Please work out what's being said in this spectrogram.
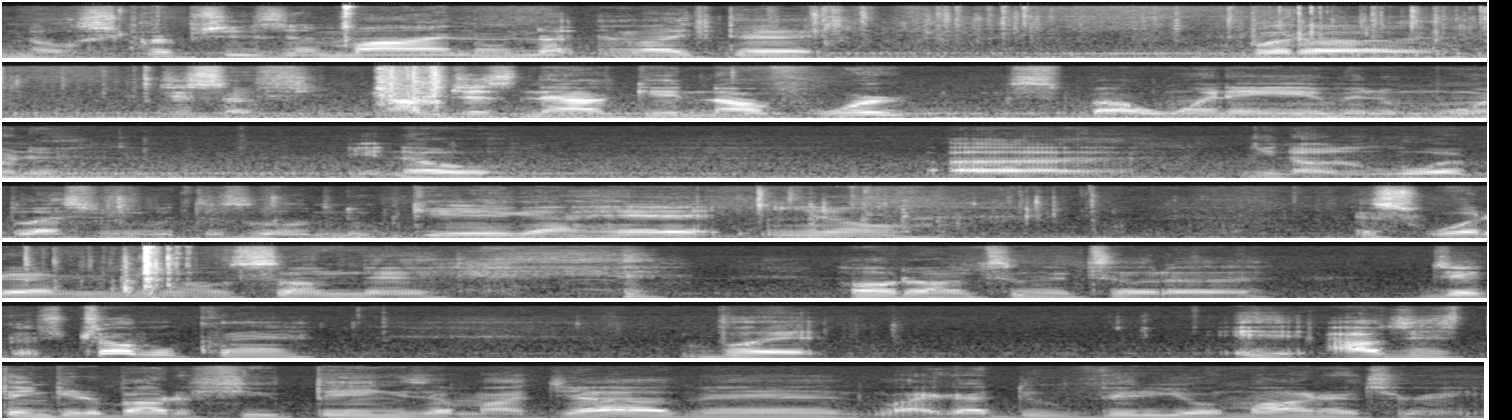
no scriptures in mind or nothing like that. But uh just a few, I'm just now getting off work. It's about 1 a.m. in the morning. You know, uh, you know, the Lord blessed me with this little new gig I had, you know. It's whatever, you know, something to hold on to until the Jacob's trouble come. But it, I was just thinking about a few things at my job, man. Like I do video monitoring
